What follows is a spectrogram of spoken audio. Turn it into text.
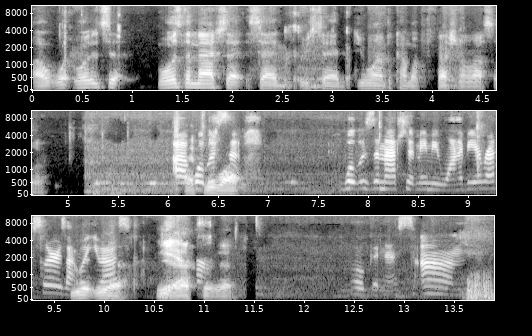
Uh, what what was it? What was the match that said you said do you want to become a professional wrestler? Uh, what was you the what was the match that made me want to be a wrestler? Is that what you yeah, asked? Yeah, Yeah. that's it, yeah. Oh goodness. Um,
